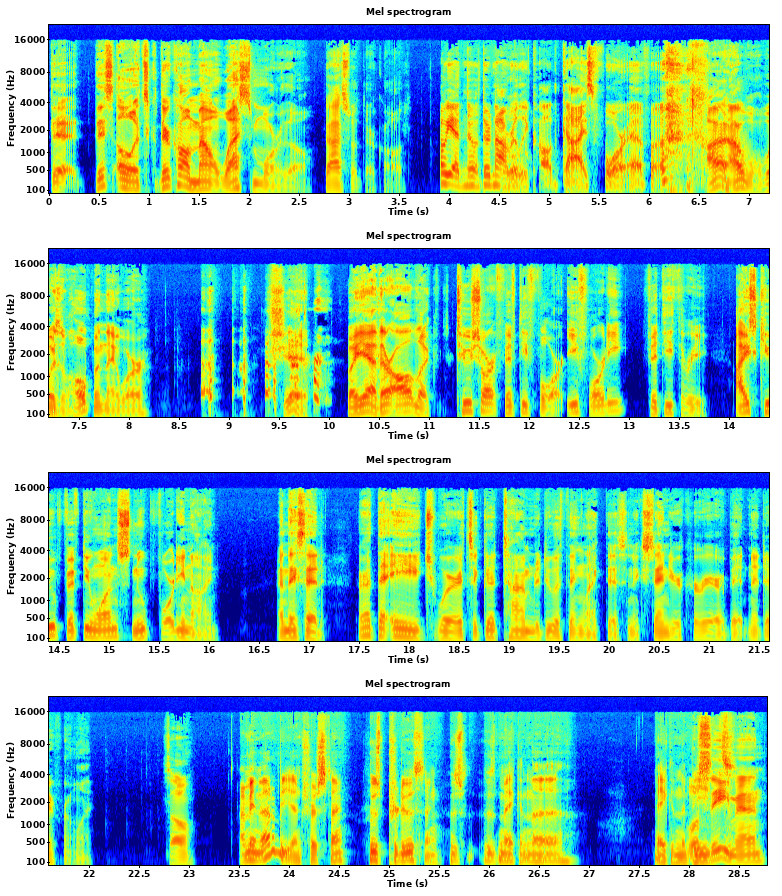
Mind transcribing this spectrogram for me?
The, this oh, it's they're called Mount Westmore though. That's what they're called. Oh yeah, no, they're not really called guys forever. I, I was hoping they were. Shit. But yeah, they're all look Too Short 54, E40 53, Ice Cube 51, Snoop 49. And they said they're at the age where it's a good time to do a thing like this and extend your career a bit in a different way. So I mean, that'll be interesting. Who's producing? Who's who's making the making the we'll beats? see, man.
